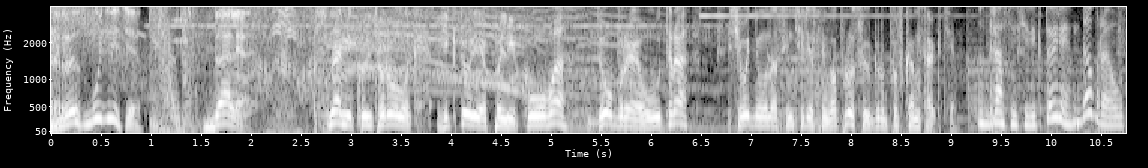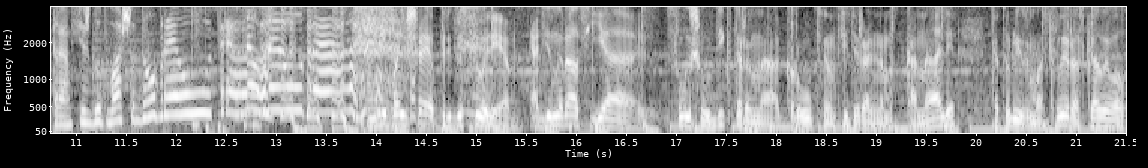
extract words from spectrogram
Разбудите! Далее! С нами культуролог Виктория Полякова. Доброе утро. Сегодня у нас интересный вопрос из группы ВКонтакте. Здравствуйте, Виктория. Доброе утро. Все ждут ваше доброе утро. Доброе утро. Небольшая предыстория. Один раз я слышал диктора на крупном федеральном канале, который из Москвы рассказывал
